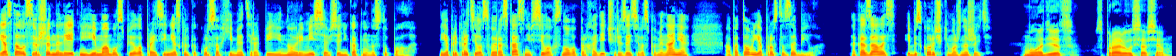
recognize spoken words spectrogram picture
Я стала совершеннолетней, и мама успела пройти несколько курсов химиотерапии, но ремиссия все никак не наступала. Я прекратила свой рассказ, не в силах снова проходить через эти воспоминания, а потом я просто забила. Оказалось, и без корочки можно жить. Молодец, справилась совсем.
